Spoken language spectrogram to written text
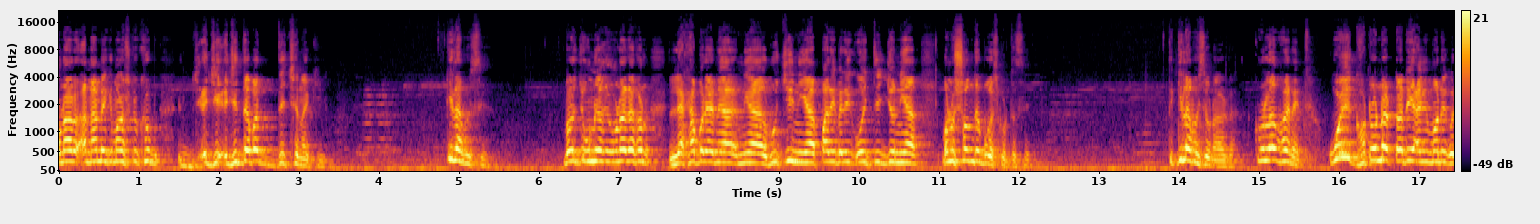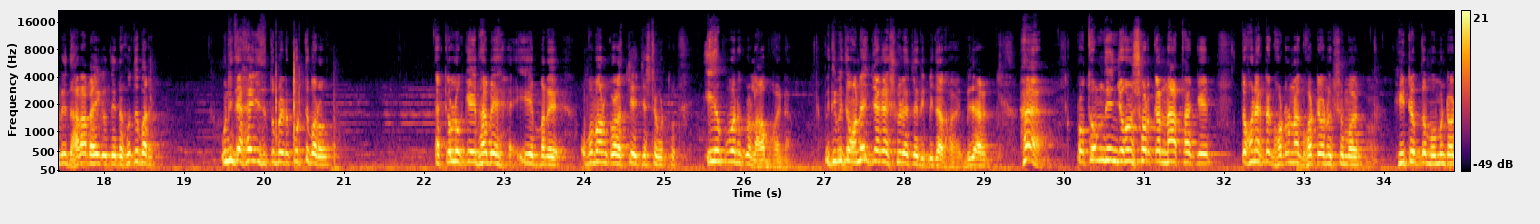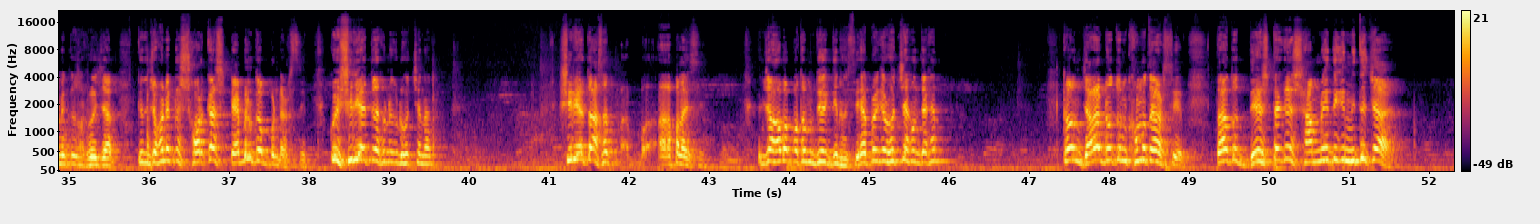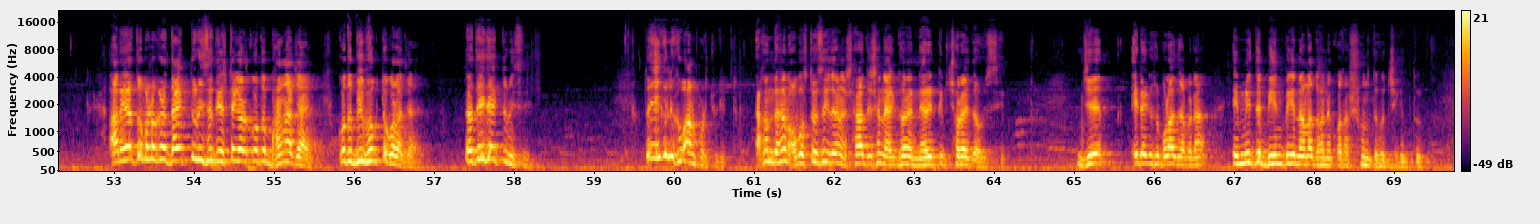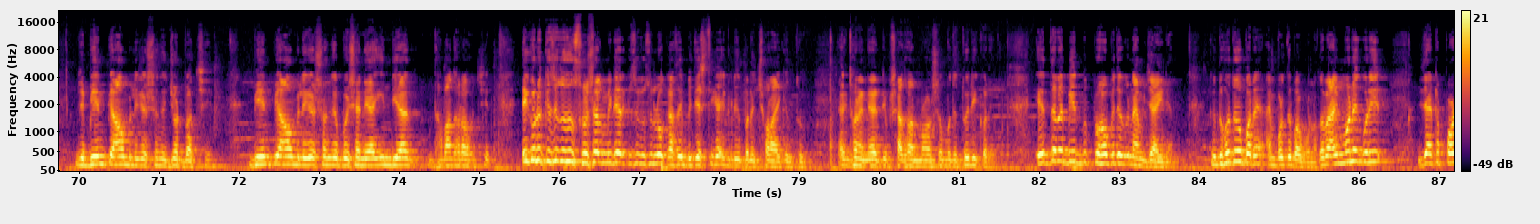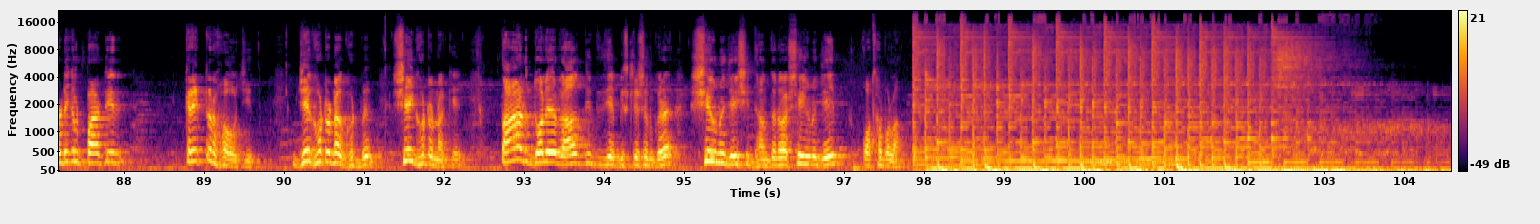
ওনার নামে কি মানুষকে খুব জিন্দাবাদ দিচ্ছে নাকি? কী লাভ হয়েছে বলছে উনি ওনার এখন লেখাপড়া নেওয়া নেওয়া রুচি নেওয়া পারিবারিক ঐতিহ্য নেওয়া মানুষ সন্দেহ প্রকাশ করতেছে। তো কী লাভ হয়েছে ওনার এটা কোনো লাভ হয় নাই। ওই ঘটনাটারই আমি মনে করি ধারাবাহিকতা এটা হতে পারে। উনি দেখাই দিয়েছে, তোমরা এটা করতে পারো। একটা লোককে এইভাবে মানে অপমান করার চেয়ে চেষ্টা করতো। এই অপমানে কোনো লাভ হয় না। পৃথিবীতে অনেক জায়গায় স্বৈরাচারী বিদার হয়, বিদার হ্যাঁ প্রথম দিন যখন সরকার না থাকে, তখন একটা ঘটনা ঘটে অনেক সময়। হিট অফ দ্য মোমেন্ট অনেক কিছু হয়ে যায় কিন্তু যখন একটা সরকার স্টেবল গভর্নমেন্ট আসছে, কই সিরিয়ায় তো এখন এগুলো হচ্ছে না। সিরিয়া তো আসাদ পালাইছে। যা হবার প্রথম দু একদিন হয়েছে। এরপরে হচ্ছে এখন দেখেন? কারণ যারা নতুন ক্ষমতা আসছে, তারা তো দেশটাকে সামনের দিকে নিতে চায়। আর এরা তো মনে করে দায়িত্ব নিছে দেশটাকে আর কত ভাঙা যায়, কত বিভক্ত করা যায়। এরা তো এই দায়িত্ব নিছে। তো এইগুলি খুব আনফর্চুনেট এখন দেখেন অবস্থা হয়েছে কি জানেন? সারা দেশে এক ধরনের ন্যারেটিভ ছড়াই দেওয়া হয়েছে। যে এটা কিছু বলা যাবে না, এমনিতে বিএনপিকে নানা ধরনের কথা শুনতে হচ্ছে কিন্তু। যে বিএনপি আওয়ামী লীগের সঙ্গে জোট বাঁধছে বিএনপি আওয়ামী লীগের সঙ্গে বৈশা নেওয়া ইন্ডিয়া ধামা ধরা হচ্ছে। এগুলো কিছু কিছু সোশ্যাল মিডিয়ার কিছু কিছু লোক আছে, বিদেশ থেকে এগুলি মানে ছড়ায় কিন্তু। এক ধরনের ন্যারেটিভ সাধারণ মানুষের মধ্যে তৈরি করে। এর দ্বারা বিএনপি প্রভাবিত কোনো আমি যাই না। কিন্তু হতেও পারে, আমি বলতে পারব না। তবে আমি মনে করি যে একটা পলিটিক্যাল পার্টির ক্যারেক্টার হওয়া উচিত। যে ঘটনা ঘটবে, সেই ঘটনাকে তার দলের রাজনীতি দিয়ে বিশ্লেষণ করে, সেই অনুযায়ী সিদ্ধান্ত নেওয়া, সেই অনুযায়ী কথা বলা।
